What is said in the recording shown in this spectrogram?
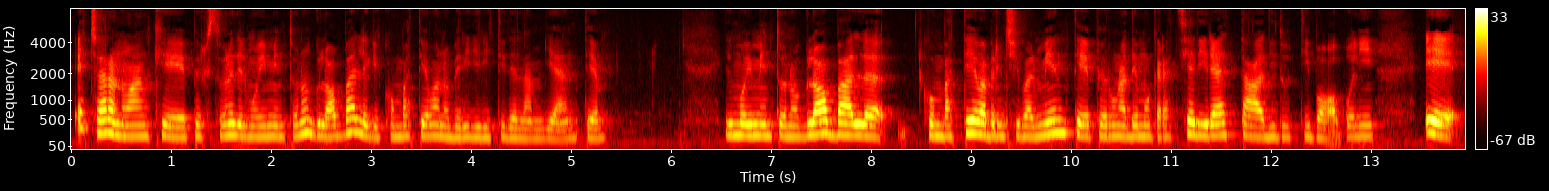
E c'erano anche persone del movimento No Global che combattevano per i diritti dell'ambiente. Il movimento No Global combatteva principalmente per una democrazia diretta di tutti i popoli e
